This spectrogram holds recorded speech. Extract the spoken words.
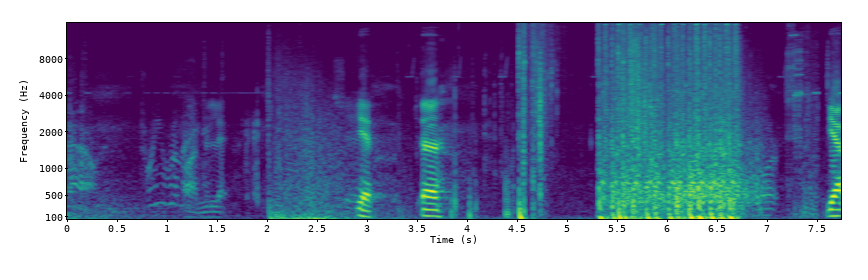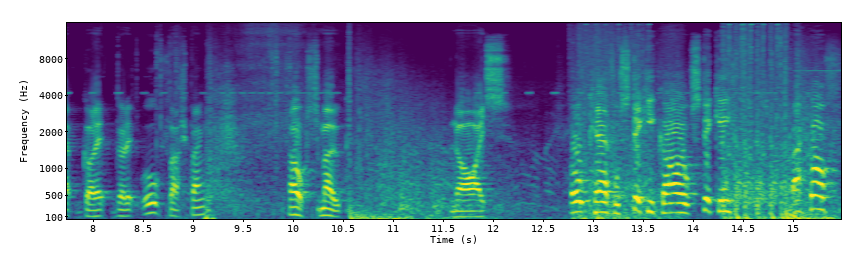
Down. Three remaining. Yeah. Uh. Yep. Got it. Got it. Oh, flashbang. Oh, smoke. Nice. Oh, careful. Sticky, Kyle. Sticky. Back off.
